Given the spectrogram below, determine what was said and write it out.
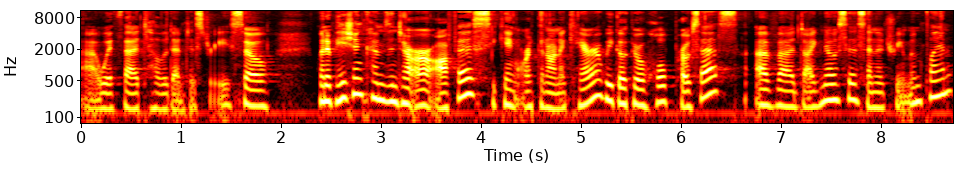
uh, with uh, teledentistry. So, when a patient comes into our office seeking orthodontic care, we go through a whole process of a diagnosis and a treatment plan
